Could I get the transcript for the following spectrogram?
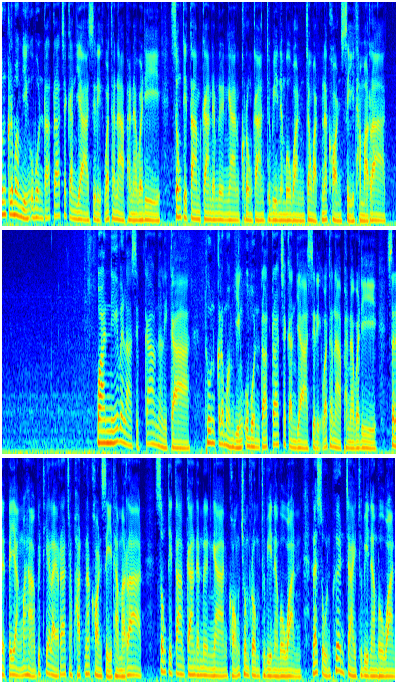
ทูลกระหม่อมหญิงอุบลรัตนราชกัญญาสิริวัฒนาพนวดี ทรงติดตามการดำเนินงานโครงการทวีนัมเบอร์วันจังหวัดนครศรีธรรมราช วันนี้เวลา 19 นาฬิกา ทูลกระหม่อมหญิงอุบลรัตนราชกัญญาสิริวัฒนาพนวดี เสด็จไปยังมหาวิทยาลัยราชภัฏนครศรีธรรมราช ทรงติดตามการดำเนินงานของชมรมทูบีนัมเบอร์วันและศูนย์เพื่อนใจทูบีนัมเบอร์วัน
